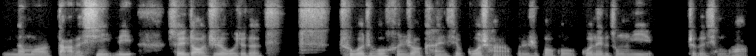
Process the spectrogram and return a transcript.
那么大的吸引力，所以导致我觉得出国之后很少看一些国产或者是包括国内的综艺这个情况，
